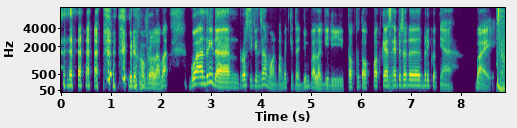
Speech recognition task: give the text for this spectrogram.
udah ngobrol lama. Gue Andri dan Rosi Vinsa mohon pamit kita jumpa lagi di Talk to Talk podcast episode berikutnya. Bye.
